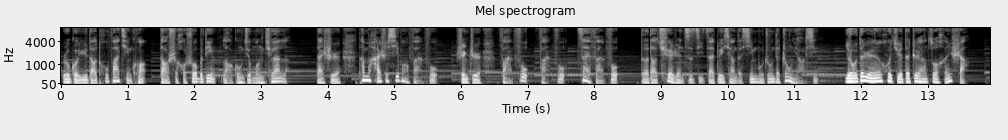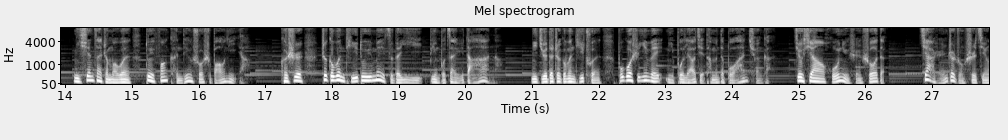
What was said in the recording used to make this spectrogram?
如果遇到突发情况，到时候说不定老公就蒙圈了，但是她们还是希望反复，甚至反复、反复再反复，得到确认自己在对象的心目中的重要性。有的人会觉得这样做很傻，你现在这么问，对方肯定说是保你呀。可是这个问题对于妹子的意义并不在于答案呢。你觉得这个问题蠢，不过是因为你不了解他们的不安全感。就像胡女神说的，嫁人这种事情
